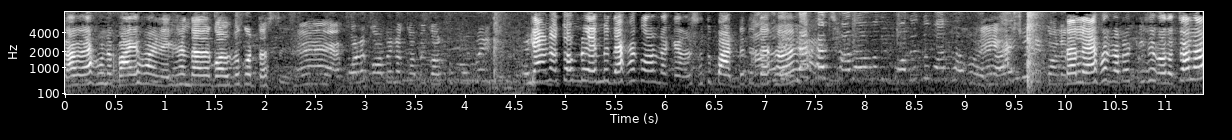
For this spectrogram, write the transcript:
তারা এখনও বাই হয় না এখানে দাদা গল্প করতেছে। হ্যাঁ পরে কবে না কবে গল্প করবে? কেন তোমরা এমনি দেখা করো না কেন? শুধু বার্থডেতে দেখা হয়? ছাড়া আমাদের কলে তো কথা হয় তাহলে এখন আবার কিসের কথা? চলো।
